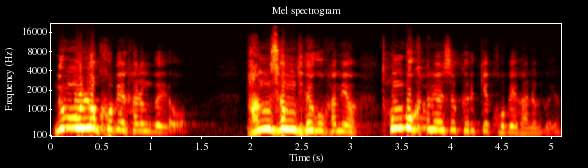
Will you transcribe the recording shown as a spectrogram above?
눈물로 고백하는 거예요. 방성대곡하며 통곡하면서 그렇게 고백하는 거예요.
